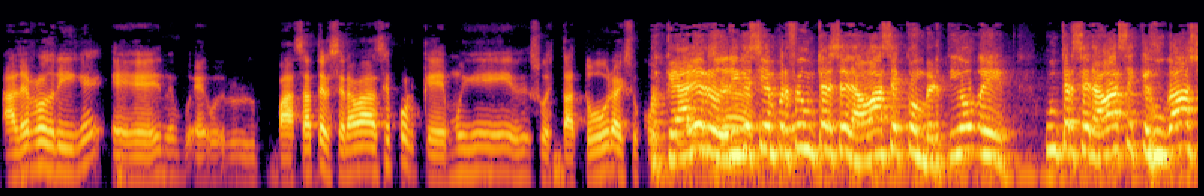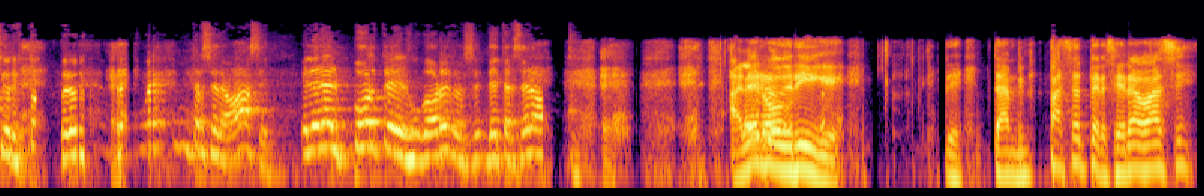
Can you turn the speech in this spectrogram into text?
Alex Rodríguez eh, eh, pasa a tercera base porque es muy su estatura y su Porque Alex contundencia. Rodríguez siempre fue un tercera base convertido, eh, un tercera base que jugaba shortstop, pero fue un tercera base. Él era el porte del jugador de, tercera base. Ale Pero- Rodríguez también pasa tercera base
